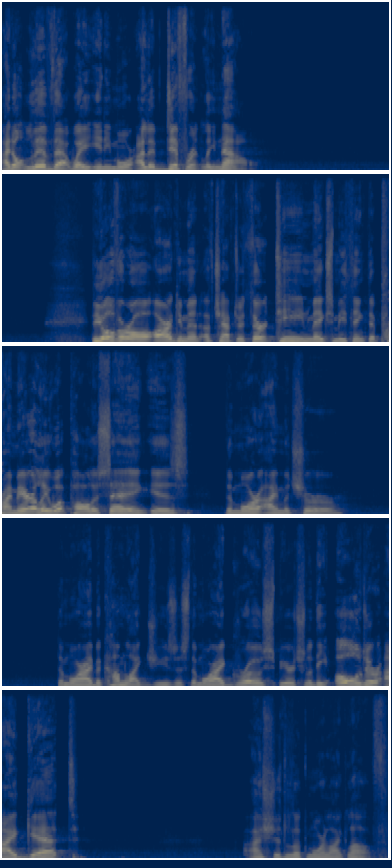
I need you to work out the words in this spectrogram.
I don't live that way anymore. I live differently now. The overall argument of chapter 13 makes me think that primarily what Paul is saying is the more I mature, the more I become like Jesus, the more I grow spiritually, the older I get, I should look more like love.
